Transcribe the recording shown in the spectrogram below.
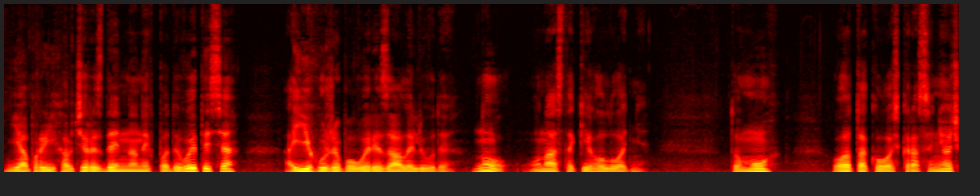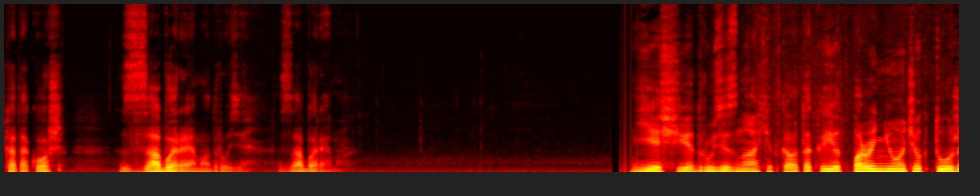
я приїхав через день на них подивитися, а їх уже повирізали люди. Ну, у нас такі голодні. Тому от такого ось красеньочка також заберемо, друзі. Заберемо. Є ще, друзі, знахідка, отакий от пареньочок теж.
